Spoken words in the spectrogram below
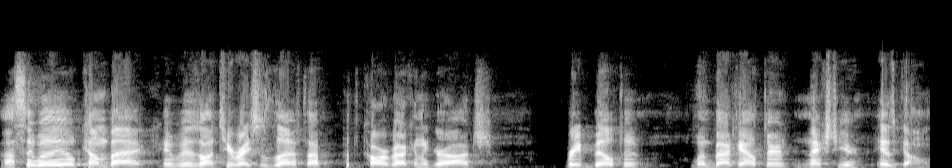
I said, Well, it'll come back. It was only two races left. I put the car back in the garage, rebuilt it, went back out there next year. It was gone.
